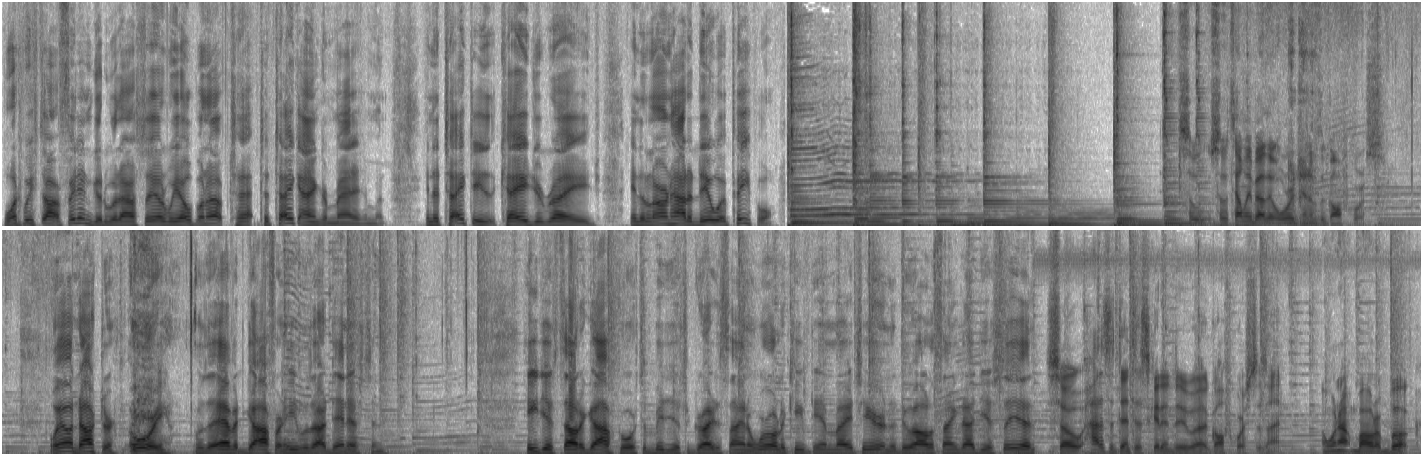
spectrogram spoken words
Once we start feeling good with ourselves, we open up to, to take anger management and to take the cage of rage and to learn how to deal with people. So, so tell me about the origin of the golf course. Well, Dr. Ori was an avid golfer and he was our dentist and he just thought a golf course would be just the greatest thing in the world to keep the inmates here and to do all the things I just said. So, how does a dentist get into uh, golf course design? I went out and bought a book,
